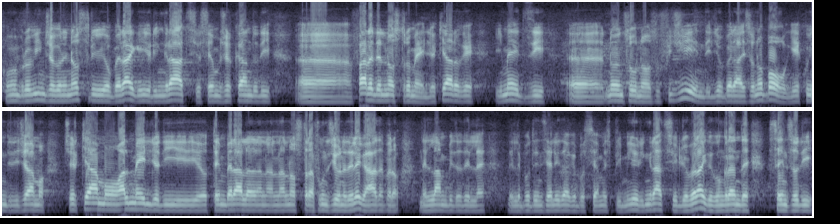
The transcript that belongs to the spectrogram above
come provincia con i nostri operai che io ringrazio stiamo cercando di eh, fare del nostro meglio. È chiaro che i mezzi eh, non sono sufficienti, gli operai sono pochi e quindi diciamo, cerchiamo al meglio di ottemperare la, la nostra funzione delegata, però nell'ambito delle, delle, potenzialità che possiamo esprimere. Io ringrazio gli operai che con grande senso di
